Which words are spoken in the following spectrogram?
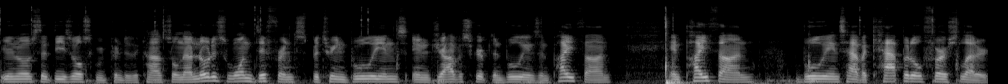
you'll notice that these also can be printed to the console. Now notice one difference between booleans in JavaScript and booleans in Python. In Python, booleans have a capital first letter.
